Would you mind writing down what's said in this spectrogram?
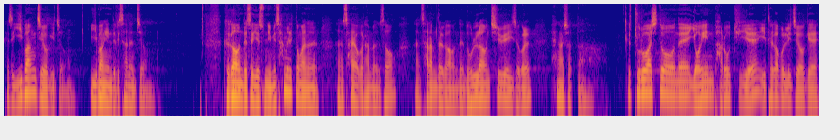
그래서 이방 지역이죠. 이방인들이 사는 지역. 그 가운데서 예수님이 3일 동안을 어, 사역을 하면서 어, 사람들 가운데 놀라운 치유의 이적을 행하셨다. 그래서 두로와 시돈의 여인 바로 뒤에 이 대가볼리 지역의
